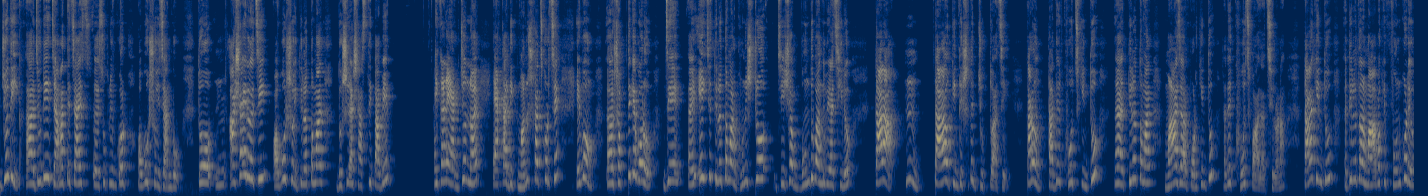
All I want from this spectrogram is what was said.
যদি যদি জানাতে চায় সুপ্রিম কোর্ট অবশ্যই জানব। তো আশায় রয়েছি অবশ্যই তিলোত্তমার দোষীরা শাস্তি পাবে। এখানে একজন নয়, একাধিক মানুষ কাজ করছে এবং সব থেকে বড় যে এই যে তিলোত্তমার ঘনিষ্ঠ যেসব বন্ধু বান্ধবীরা ছিল, তারা, হুম, তারাও কিন্তু এর সাথে যুক্ত আছে। কারণ তাদের খোঁজ কিন্তু তিলোত্তমার মারা যাওয়ার পর কিন্তু তাদের খোঁজ পাওয়া যাচ্ছিল না। তারা কিন্তু তিলোত্তমার মা বাবাকে ফোন করেও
